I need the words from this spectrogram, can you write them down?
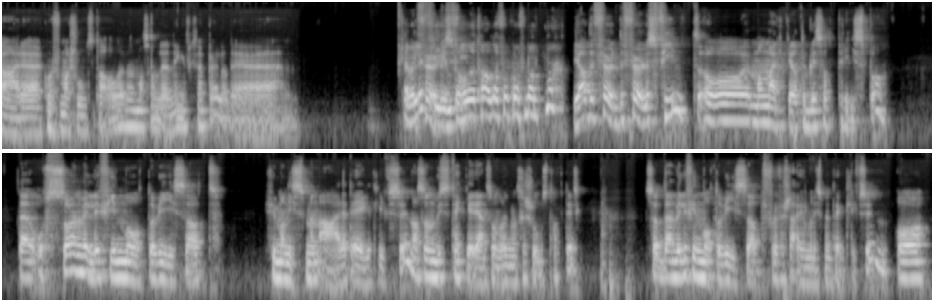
være konfirmasjonstale ved en masse anledninger, f.eks. Og det det er veldig fint å holde tale for konfirmantene. Ja, det føles, det føles, fint, og man merker at det blir satt pris på. Det er også en veldig fin måte å vise at humanismen er et eget livssyn. altså Hvis du tenker rent sånn organisasjonstaktisk. Så det er en veldig fin måte å vise at for det første er humanismen et eget livssyn, og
